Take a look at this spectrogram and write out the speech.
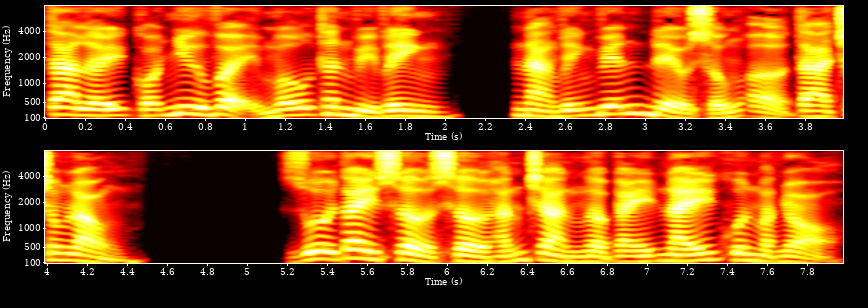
ta lấy có như vậy mẫu thân vì vinh, nàng vĩnh viễn đều sống ở ta trong lòng. Rồi tay sờ sờ hắn tràn ngập ấy náy khuôn mặt nhỏ,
